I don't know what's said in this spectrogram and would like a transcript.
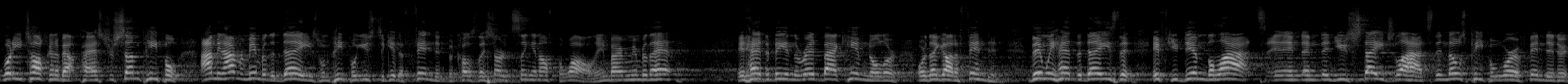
what are you talking about, Pastor? Some people, I mean, I remember the days when people used to get offended because they started singing off the wall. Anybody remember that? It had to be in the redback hymnal or, or they got offended. Then we had the days that if you dim the lights and, and, and use stage lights, then those people were offended. Or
